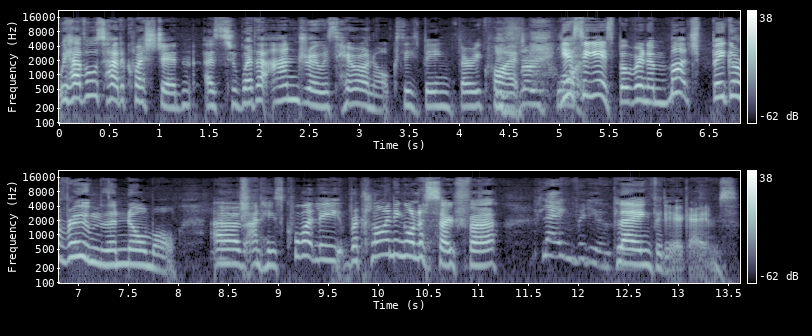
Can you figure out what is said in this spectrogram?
We have also had a question as to whether Andrew is here or not because he's being very quiet. very Yes, he is, but we're in a much bigger room than normal. Um, and he's quietly reclining on a sofa Playing video. games. playing video games.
